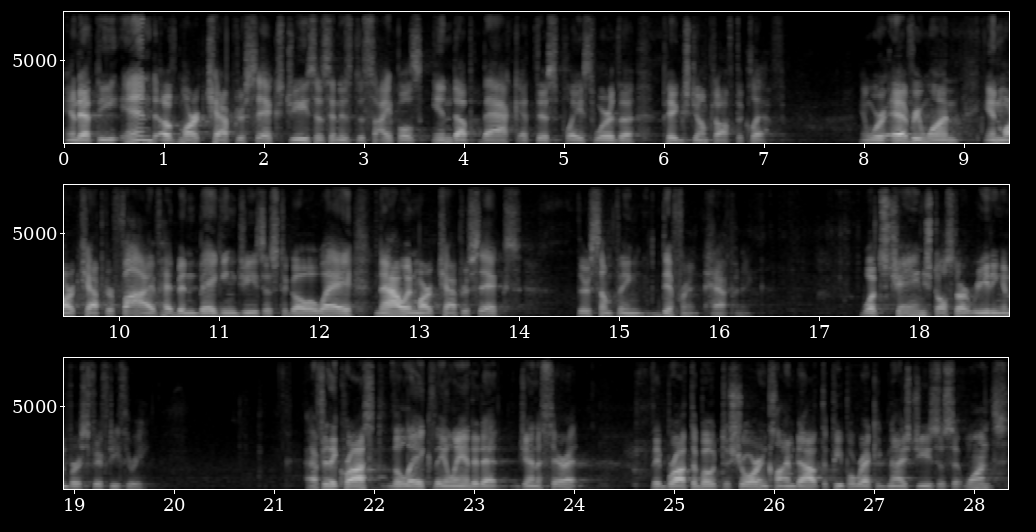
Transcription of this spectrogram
And at the end of Mark chapter 6, Jesus and his disciples end up back at this place where the pigs jumped off the cliff. And where everyone in Mark chapter 5 had been begging Jesus to go away, now in Mark chapter 6, there's something different happening. What's changed? I'll start reading in verse 53. After they crossed the lake, they landed at Gennesaret. They brought the boat to shore and climbed out. The people recognized Jesus at once,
